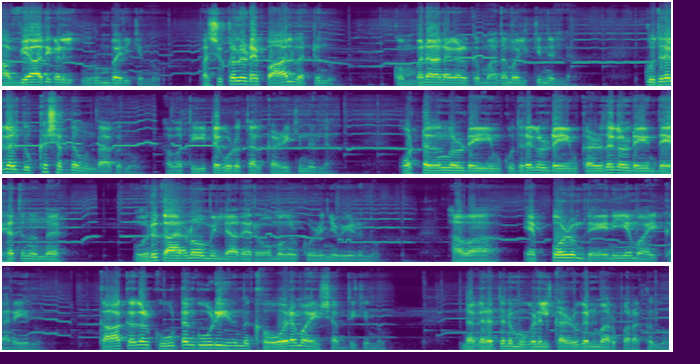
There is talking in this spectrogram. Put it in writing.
ഹവ്യാദികളിൽ ഉറുമ്പരിക്കുന്നു. പശുക്കളുടെ പാൽ വറ്റുന്നു. കൊമ്പനാനകൾക്ക് മതമൊലിക്കുന്നില്ല കുതിരകൾ ദുഃഖശബ്ദം ഉണ്ടാക്കുന്നു. അവ തീറ്റ കൊടുത്താൽ കഴിക്കുന്നില്ല. ഒട്ടകങ്ങളുടെയും കുതിരകളുടെയും കഴുതകളുടെയും ദേഹത്ത് നിന്ന് ഒരു കാരണവുമില്ലാതെ രോമങ്ങൾ കൊഴിഞ്ഞു വീഴുന്നു. അവ എപ്പോഴും ദയനീയമായി കരയുന്നു. കാക്കകൾ കൂട്ടം കൂടിയിരുന്ന് ഘോരമായി ശബ്ദിക്കുന്നു. നഗരത്തിന് മുകളിൽ കഴുകന്മാർ പറക്കുന്നു.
